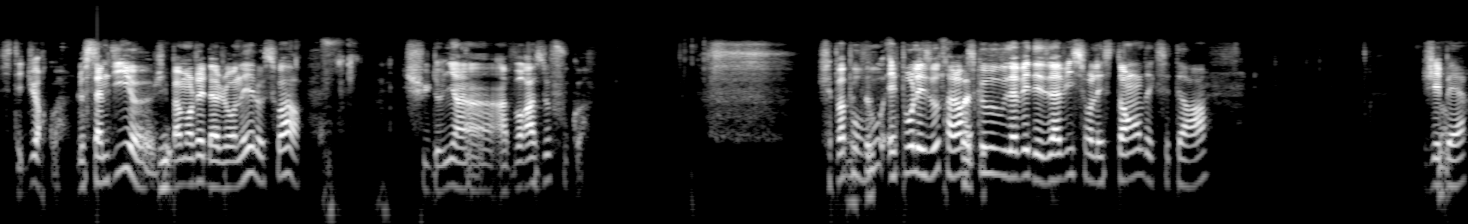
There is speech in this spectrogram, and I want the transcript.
C'était dur quoi. Le samedi, euh, j'ai pas mangé de la journée, le soir, je suis devenu un, un vorace de fou quoi. Je sais pas pour vous et pour les autres. Alors, est-ce que vous avez des avis sur les stands, etc. Gébert.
